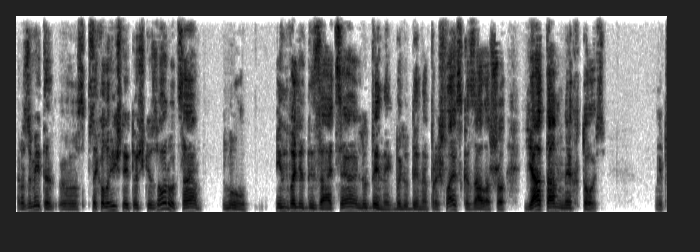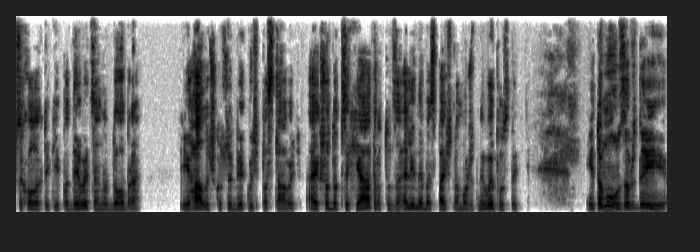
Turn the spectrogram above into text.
розумієте, е, з психологічної точки зору, це ну, інвалідизація людини. Якби людина прийшла і сказала, що я там не хтось. І психолог такий подивиться, ну добре, і галочку собі якусь поставить. А якщо до психіатра, то взагалі небезпечно можуть не випустити. І тому завжди е,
